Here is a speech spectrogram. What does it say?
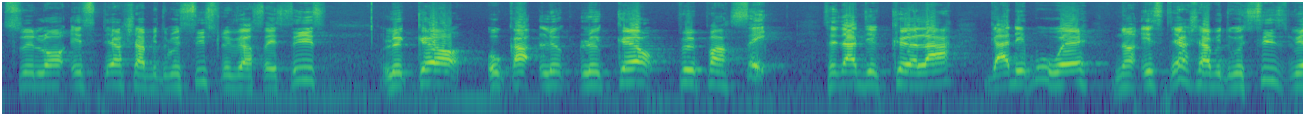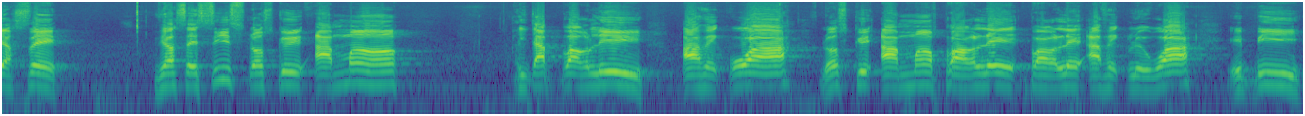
selon Esther chapitre 6, le verset 6, le cœur le, le peut penser. C'est-à-dire que là, regardez pour vous, dans Esther chapitre 6, verset, verset 6, lorsque Amman, il a parlé avec roi, lorsque Amman parlait, parlait avec le roi, et puis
